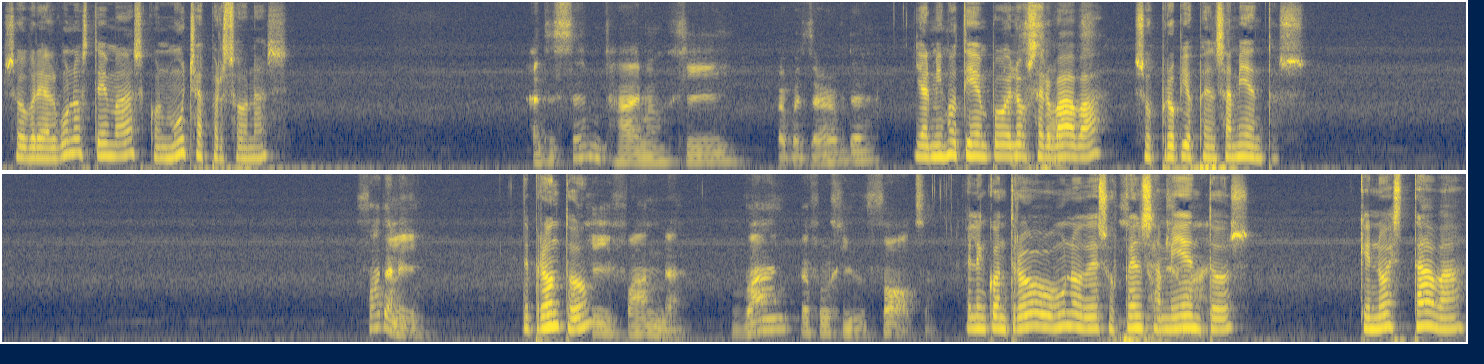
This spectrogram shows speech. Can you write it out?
sobre algunos temas con muchas personas At the same time, he observed y al mismo tiempo él observaba sus propios pensamientos. De pronto, él encontró uno de sus pensamientos que no estaba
